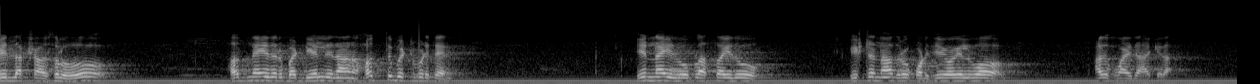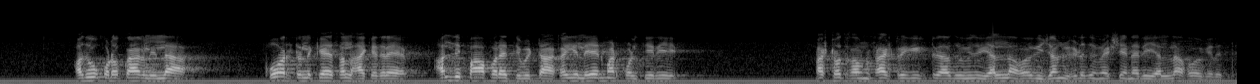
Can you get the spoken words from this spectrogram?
ಐದು ಲಕ್ಷ ಅಸಲು ಹದಿನೈದರ ಬಡ್ಡಿಯಲ್ಲಿ ನಾನು ಹತ್ತು ಬಿಟ್ಟು ಬಿಡ್ತೇನೆ ಇನ್ನೈದು ಪ್ಲಸ್ ಐದು, ಇಷ್ಟನ್ನಾದರೂ ಕೊಡ್ತೀವೋ ಇಲ್ವೋ, ಅದಕ್ಕೆ ವಾಯ್ದೆ ಹಾಕಿದ. ಅದು ಕೊಡೋಕ್ಕಾಗಲಿಲ್ಲ. ಕೋರ್ಟಲ್ಲಿ ಕೇಸಲ್ಲಿ ಹಾಕಿದರೆ ಅಲ್ಲಿ ಪಾಪರೆತ್ತಿ ಬಿಟ್ಟ ಕೈಯಲ್ಲಿ ಏನು ಮಾಡ್ಕೊಳ್ತೀರಿ? ಅಷ್ಟೊತ್ತಿಗೆ ಅವನು ಫ್ಯಾಕ್ಟ್ರಿ ಗಿಕ್ಟ್ರಿ ಅದು ಇದು ಎಲ್ಲ ಹೋಗಿ ಜಂಗ್ ಹಿಡಿದು ಮೆಷಿನರಿ ಎಲ್ಲ ಹೋಗಿರುತ್ತೆ.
